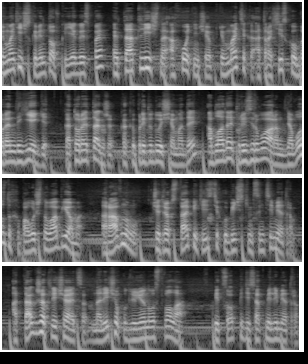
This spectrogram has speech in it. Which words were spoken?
Пневматическая винтовка EGSP – это отличная охотничья пневматика от российского бренда Егель, которая также, как и предыдущая модель, обладает резервуаром для воздуха повышенного объема, равному 450 кубическим сантиметрам, а также отличается наличием удлиненного ствола 550 мм.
